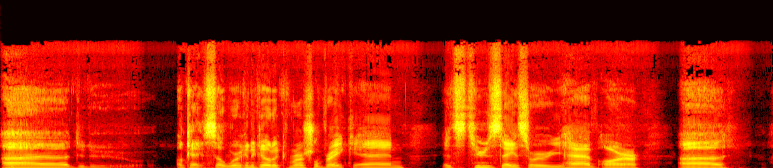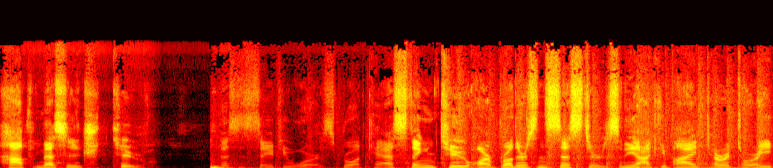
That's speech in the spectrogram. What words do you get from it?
uh, do okay. So we're gonna go to commercial break, and it's Tuesday, so we have our uh, hop message two. This is Safety Wars, broadcasting to our brothers and sisters in the occupied territory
